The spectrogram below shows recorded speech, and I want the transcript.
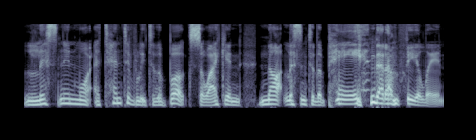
listening more attentively to the book so I can not listen to the pain that I'm feeling.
